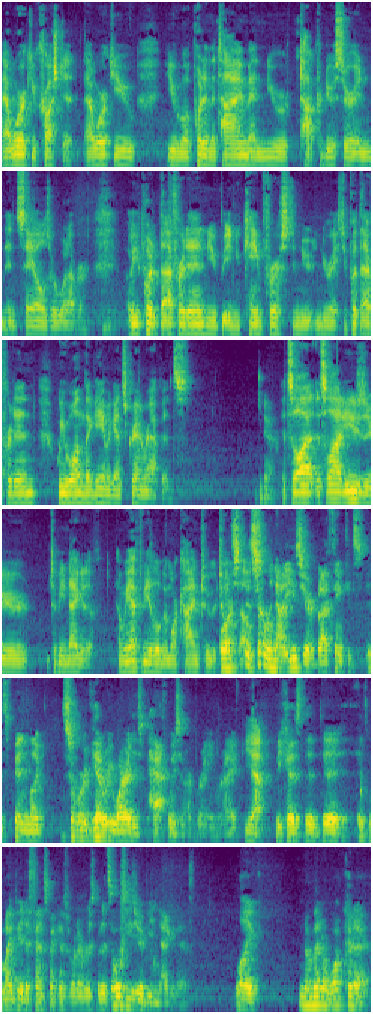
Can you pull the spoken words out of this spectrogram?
At work, you crushed it. At work, you you uh, put in the time, and you were top producer in, in sales or whatever. Or you put the effort in, and you and you came first in your, in your race. You put the effort in. We won the game against Grand Rapids. Yeah. it's a lot. It's a lot easier to be negative. and we have to be a little bit more kind to, to Well, ourselves. it's certainly not easier, but I think it's it's been like so we're got to rewire these pathways in our brain, right? yeah, because the, the it might be a defense mechanism or whatever it is, but it's always easier to be negative. Like no matter what could have,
